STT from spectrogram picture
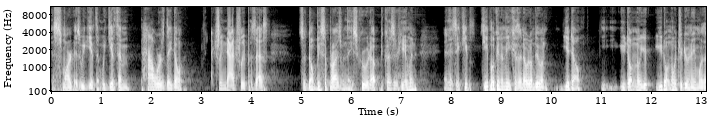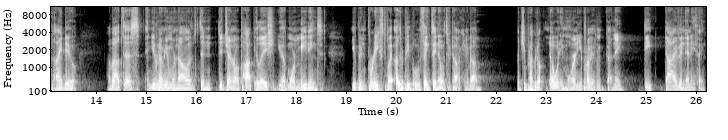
as smart as we give them. We give them powers they don't actually naturally possess. So don't be surprised when they screw it up because they're human. And they say, keep keep looking to me because I know what I'm doing. You don't. You don't know you you don't know what you're doing any more than I do about this, and you don't have any more knowledge than the general population. You have more meetings. You've been briefed by other people who think they know what they're talking about, but you probably don't know anymore, and you probably haven't gotten a deep dive into anything.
